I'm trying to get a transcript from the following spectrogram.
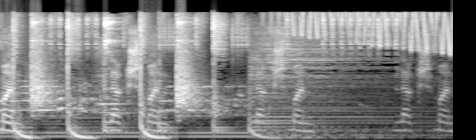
लक्ष्मण लक्ष्मण लक्ष्मण लक्ष्मण लक्ष्मण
